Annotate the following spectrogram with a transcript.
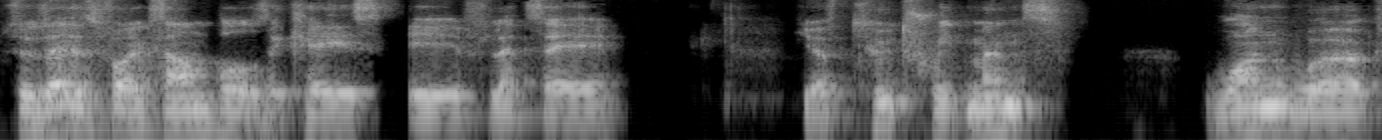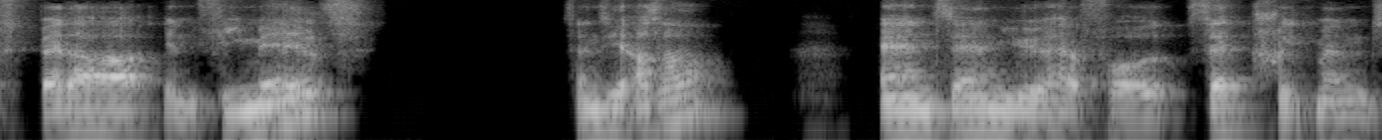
So that is, for example, the case if, let's say, you have two treatments, one works better in females than the other. And then you have for that treatment,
